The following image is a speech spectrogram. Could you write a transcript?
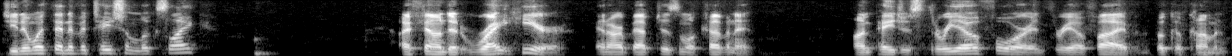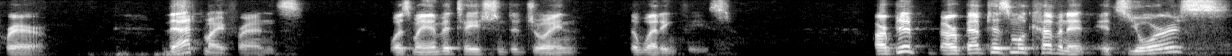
Do you know what that invitation looks like? I found it right here in our baptismal covenant on pages 304 and 305 of the Book of Common Prayer. That, my friends, was my invitation to join the wedding feast. Our, our baptismal covenant, it's yours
